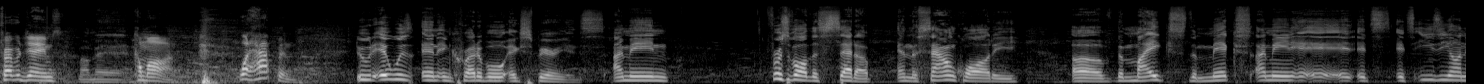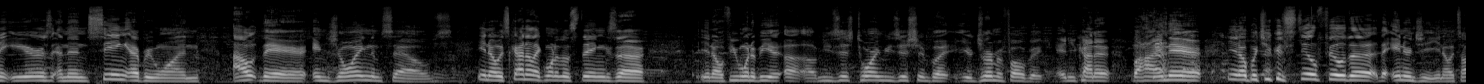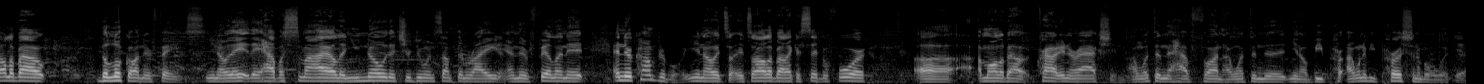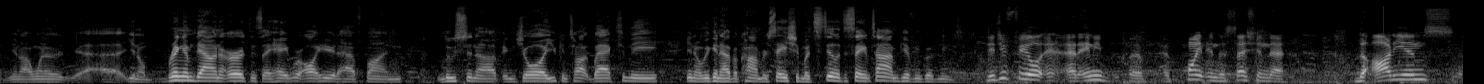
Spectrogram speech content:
Trevor James, My man. come on. What happened? Dude, it was an incredible experience. I mean, first of all, the setup and the sound quality of the mics, the mix. I mean, it, it, it's it's easy on the ears, and then seeing everyone out there enjoying themselves. You know, it's kind of like one of those things. Uh, you know, if you want to be a, a music, touring musician, but you're Germophobic and you kind of behind there, you know, but you can still feel the the energy. You know, it's all about the look on their face. You know, they, they have a smile and you know that you're doing something right and they're feeling it and they're comfortable. You know, it's, it's all about, like I said before, uh, I'm all about crowd interaction. I want them to have fun. I want them to, you know, be, per- I want to be personable with them. You know, I want to, uh, you know, bring them down to earth and say, hey, we're all here to have fun, loosen up, enjoy. You can talk back to me. You know, we can have a conversation, but still at the same time, give them good music. Did you feel at any uh, point in the session that the audience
